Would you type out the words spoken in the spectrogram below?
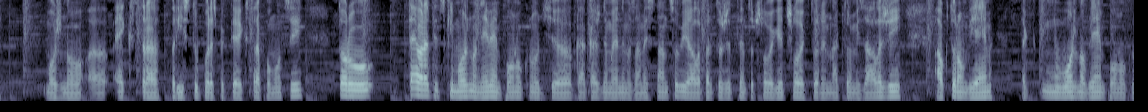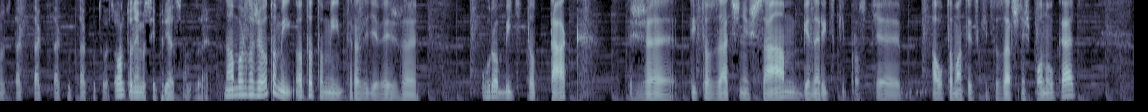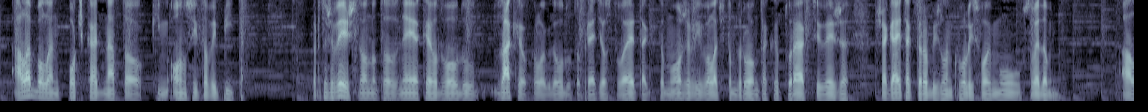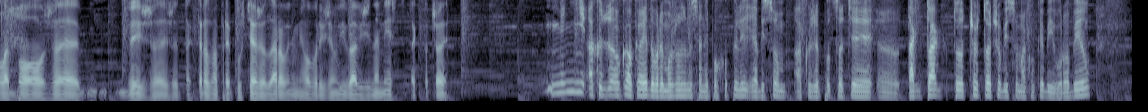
možno extra prístupu, respektíve extra pomoci, ktorú teoreticky možno neviem ponúknuť e, každému jednému zamestnancovi, ale pretože tento človek je človek, ktorý, na ktorom mi záleží a o ktorom viem, tak mu možno viem ponúknuť tak, tak, takú, takúto vec. On to nemusí prijať samozrejme. No a možno, že o, to mi, o toto mi teraz ide, vieš, že urobiť to tak, že ty to začneš sám, genericky proste automaticky to začneš ponúkať, alebo len počkať na to, kým on si to vypýta. Pretože vieš, no, ono to z nejakého dôvodu, z akéhokoľvek dôvodu to priateľstvo je, tak to môže vyvolať v tom druhom takúto reakciu, vieš, že však aj tak to robíš len kvôli svojmu svedomiu. Alebo že, vieš, že, že tak teraz ma prepúšťaš a zároveň mi hovoríš, že mi vybavíš iné miesto, tak to čo je? Nie, nie, ako, ako, ako je dobre, možno sme sa nepochopili. Ja by som akože v podstate, uh, tak, tak to, čo, to, čo by som ako keby urobil,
